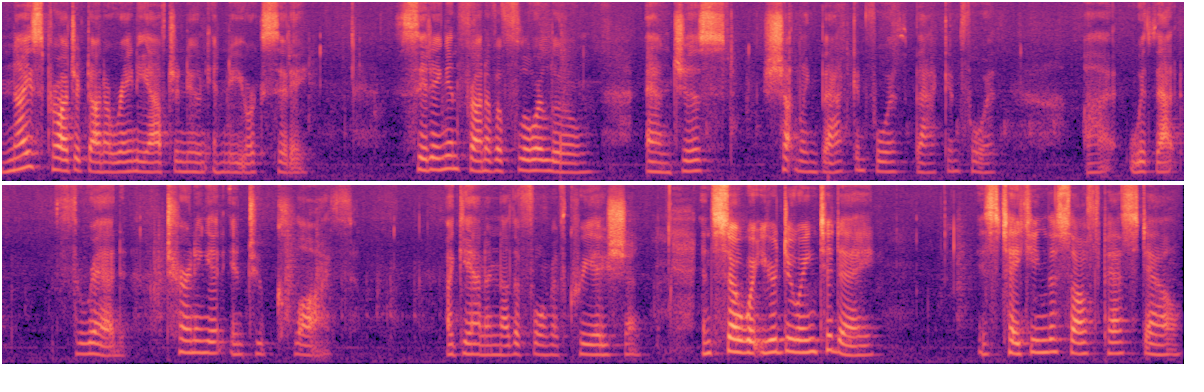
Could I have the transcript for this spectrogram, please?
Nice project on a rainy afternoon in New York City. Sitting in front of a floor loom and just shuttling back and forth, back and forth uh, with that thread, turning it into cloth. Again, another form of creation. And so, what you're doing today is taking the soft pastel,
